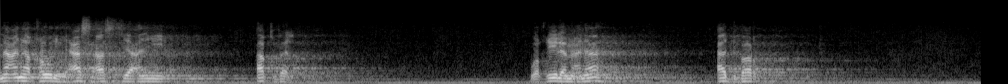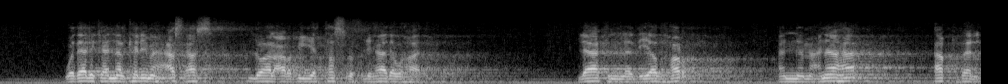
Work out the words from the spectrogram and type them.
معنى قوله عسعس يعني أقبل. وقيل معناه أدبر. وذلك أن الكلمة عسعس اللغة العربية تصلح لهذا وهذا. لكن الذي يظهر أن معناها أقبل.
